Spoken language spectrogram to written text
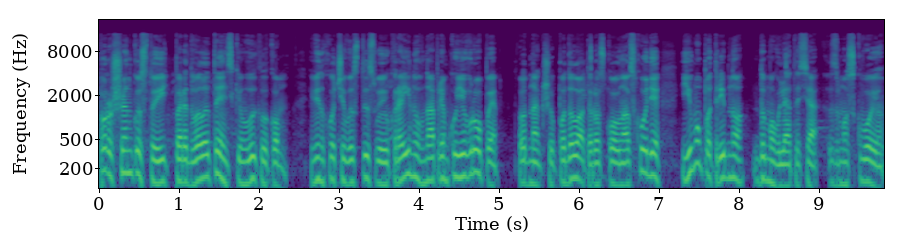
Порошенко стоїть перед велетенським викликом. Він хоче вести свою країну в напрямку Європи. Однак, щоб подолати розкол на сході, йому потрібно домовлятися з Москвою.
